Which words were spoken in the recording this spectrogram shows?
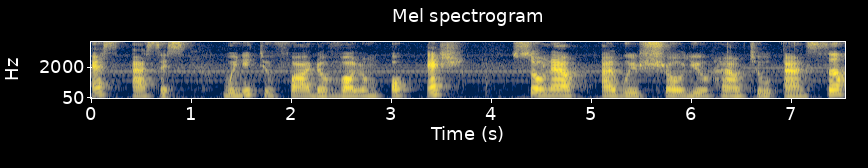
x-axis. We need to find the volume of h. So now I will show you how to answer.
